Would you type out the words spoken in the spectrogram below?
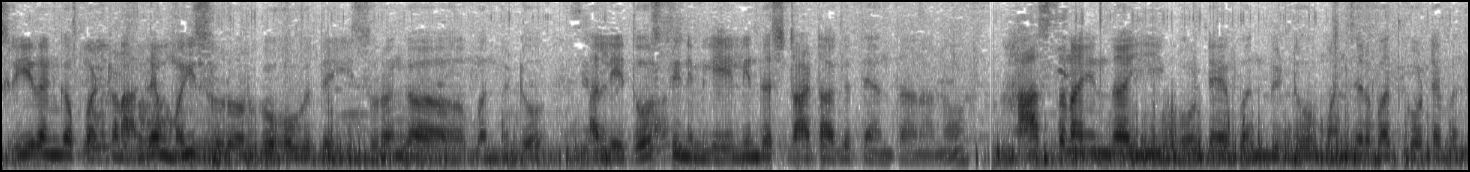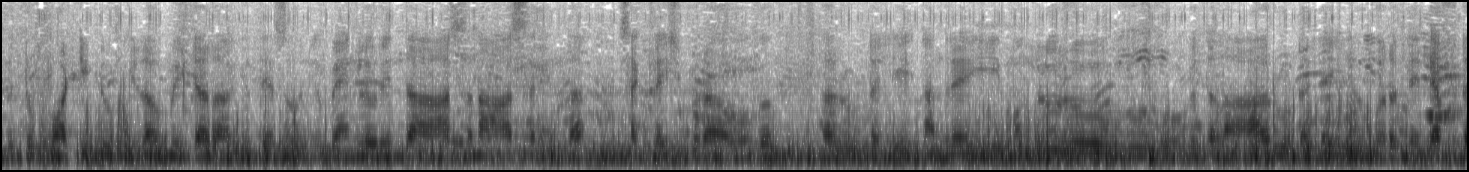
ಶ್ರೀರಂಗಪಟ್ಟಣ, ಅಂದ್ರೆ ಮೈಸೂರವರೆಗೂ ಹೋಗುತ್ತೆ ಈ ಸುರಂಗ ಬಂದ್ಬಿಟ್ಟು. ಅಲ್ಲಿ ತೋರಿಸ್ತೀನಿ ನಿಮಗೆ ಎಲ್ಲಿಂದ ಸ್ಟಾರ್ಟ್ ಆಗುತ್ತೆ ಅಂತ ನಾನು. ಹಾಸನದಿಂದ ಈ ಕೋಟೆ ಬಂದ್ಬಿಟ್ಟು, ಮಂಜರಾಬಾದ್ ಕೋಟೆ ಬಂದ್ಬಿಟ್ಟು ಫಾರ್ಟಿ ಟು ಕಿಲೋಮೀಟರ್ ಆಗುತ್ತೆ. ಸೊ ನೀವು ಬೆಂಗಳೂರಿಂದ ಹಾಸನ, ಹಾಸನದಿಂದ ಸಕಲೇಶ್ಪುರ ಹೋಗೋ ರೂಟಲ್ಲಿ ಅಂದ್ರೆ ಈ ಮಂಗಳೂರು ಹೋಗುತ್ತಲ್ಲ ಆ ರೂಟಲ್ಲೇ ಇದು ಬರುತ್ತೆ ಲೆಫ್ಟ್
